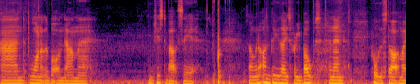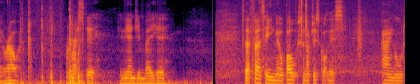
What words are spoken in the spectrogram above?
And one at the bottom down there. You can just about see it. So I'm going to undo those three bolts and then pull the starter motor out and rest it in the engine bay here. They're 13 mil bolts and I've just got this angled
